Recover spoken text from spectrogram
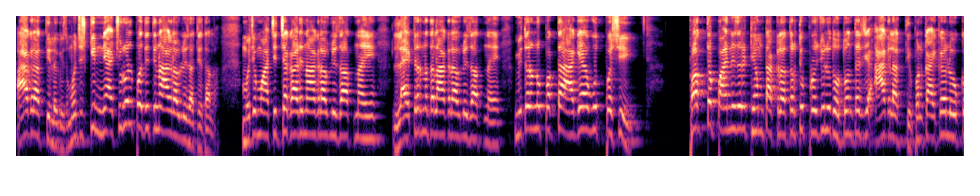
आग लागते लगेच. म्हणजे की नॅचरल पद्धतीनं आग लावली जाते त्याला. म्हणजे माचीच्या गाडीनं आग लावली जात नाही लायटरनं त्याला आग लावली जात नाही. मित्रांनो फक्त आग्याहूत पशी फक्त पाणी जरी ठेम टाकला तर तो प्रज्वलित होतो आणि त्याची आग लागते. पण काय काय लोक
